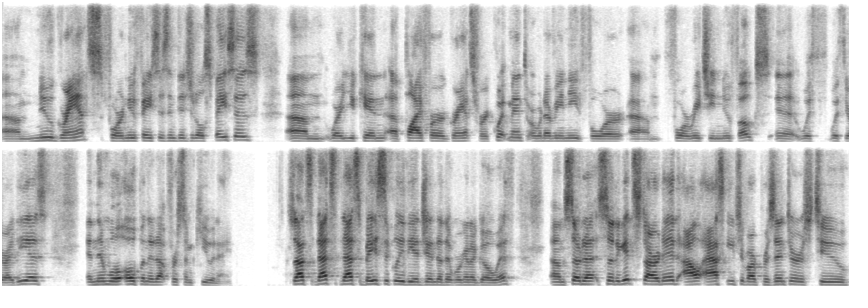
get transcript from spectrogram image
um, new grants for New Faces in Digital Spaces, um, where you can apply for grants for equipment or whatever you need for um, for reaching new folks uh, with with your ideas, and then we'll open it up for some Q and A. So that's that's that's basically the agenda that we're going to go with. Um, so to so to get started, I'll ask each of our presenters to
